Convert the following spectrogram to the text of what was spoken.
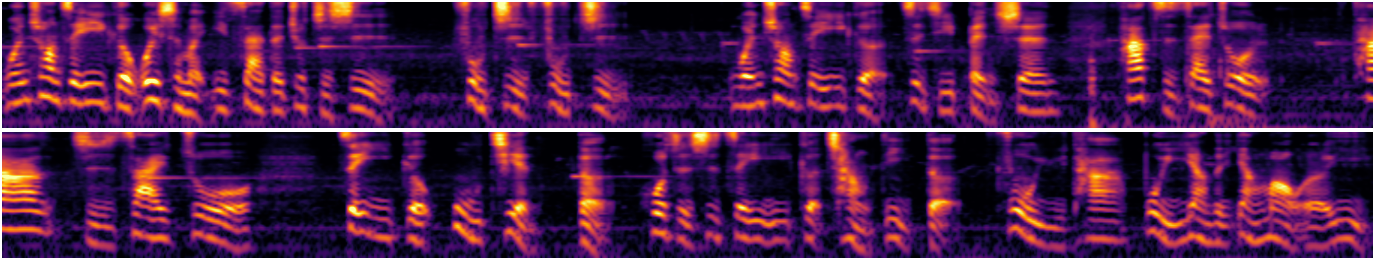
文创这一个为什么一再的就只是复制复制？文创这一个自己本身，他只在做，他只在做。这一个物件的，或者是这一个场地的，赋予它不一样的样貌而已。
